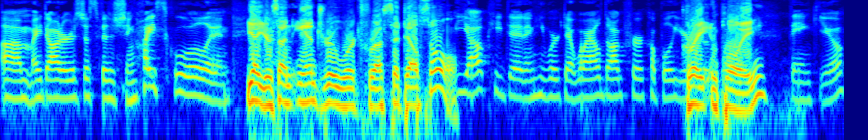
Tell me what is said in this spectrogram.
um, my daughter is just finishing high school. And yeah, your son Andrew worked for us at Del Sol. Yep, he did, and he worked at Wild Dog for a couple of years. Great as well. employee. Thank you.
